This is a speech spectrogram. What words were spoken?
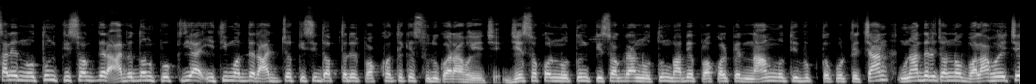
সালের নতুন কৃষকদের আবেদন প্রক্রিয়া ইতিমধ্যে রাজ্য কৃষি দপ্তরের পক্ষ থেকে শুরু করা হয়েছে। যে সকল নতুন কৃষকরা নতুনভাবে প্রকল্পের নাম নথিভুক্ত করতে চান, উনাদের জন্য বলা হয়েছে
